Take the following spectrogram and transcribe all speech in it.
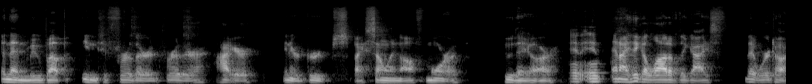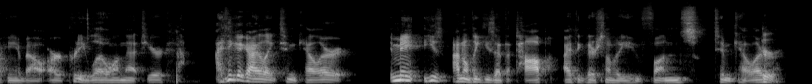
and then move up into further and further higher inner groups by selling off more of who they are. And and And I think a lot of the guys that we're talking about are pretty low on that tier. I think a guy like Tim Keller, may he's I don't think he's at the top. I think there's somebody who funds Tim Keller sure.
